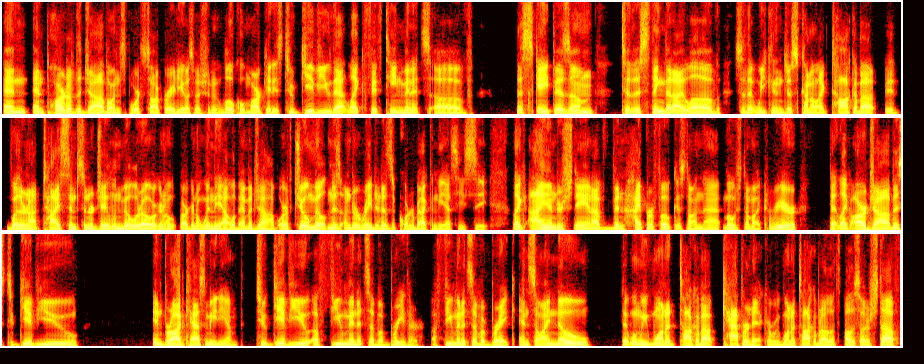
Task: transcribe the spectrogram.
And and part of the job on sports talk radio, especially in a local market, is to give you that like 15 minutes of escapism to this thing that I love, so that we can just kind of like talk about it, whether or not Ty Simpson or Jalen Milroe are gonna are gonna win the Alabama job, or if Joe Milton is underrated as a quarterback in the SEC. Like I understand, I've been hyper focused on that most of my career that like our job is to give you in broadcast medium to give you a few minutes of a breather, a few minutes of a break. And so I know that when we want to talk about Kaepernick or we want to talk about all this, all this other stuff,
